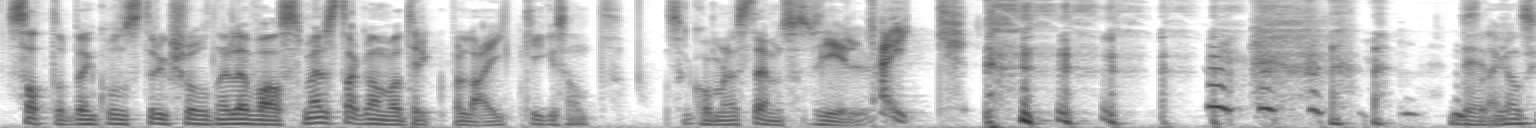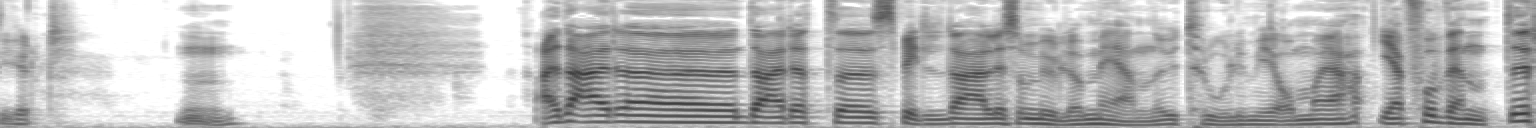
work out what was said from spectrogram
satt opp en konstruksjon eller hva som helst, da kan man bare trykke på like. Så kommer det en stemme som sier 'like'. Så det er ganske kult. Mm. Nei, det er, det er et spill det er liksom mulig å mene utrolig mye om. Og jeg, jeg, forventer,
